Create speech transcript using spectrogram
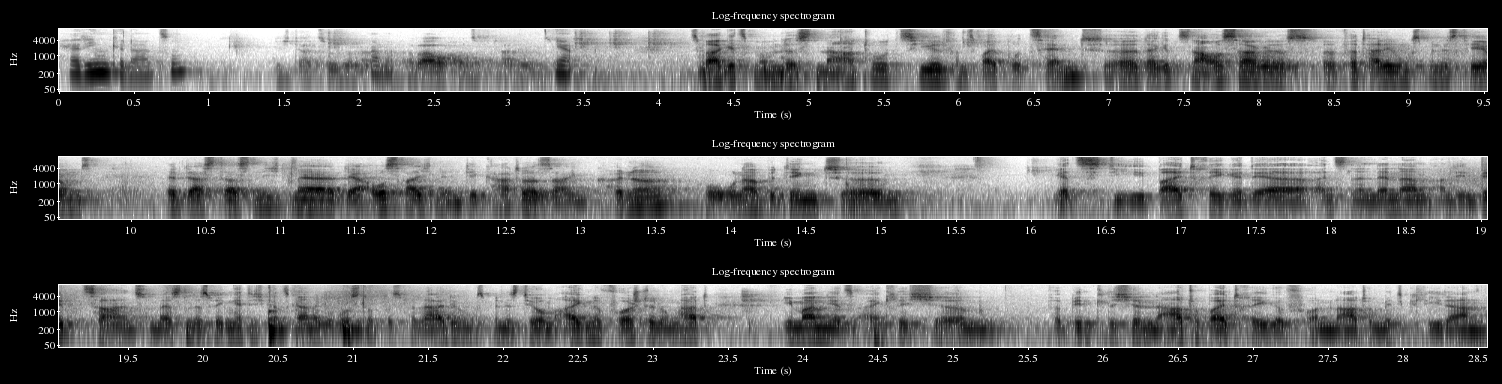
Herr Rinke dazu? Nicht dazu, sondern aber, aber auch als Verteidigung. Ja. Und zwar geht es um das NATO-Ziel von 2 Prozent. Äh, da gibt es eine Aussage des Verteidigungsministeriums, äh, dass das nicht mehr der ausreichende Indikator sein könne, Corona-bedingt jetzt die Beiträge der einzelnen Länder an den BIP-Zahlen zu messen. Deswegen hätte ich ganz gerne gewusst, ob das Verteidigungsministerium eigene Vorstellungen hat, wie man jetzt eigentlich ähm, verbindliche NATO-Beiträge von NATO-Mitgliedern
